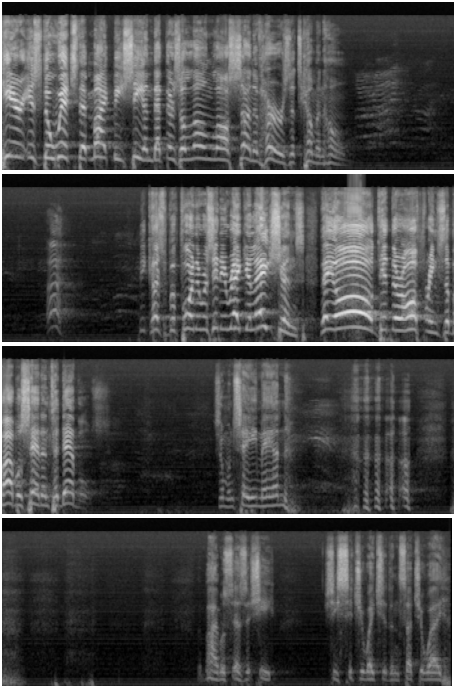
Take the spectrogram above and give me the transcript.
here is the witch that might be seeing that there's a long lost son of hers that's coming home. Because before there was any regulations, they all did their offerings, the Bible said, unto devils. Someone say amen. the Bible says that she she situates it in such a way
